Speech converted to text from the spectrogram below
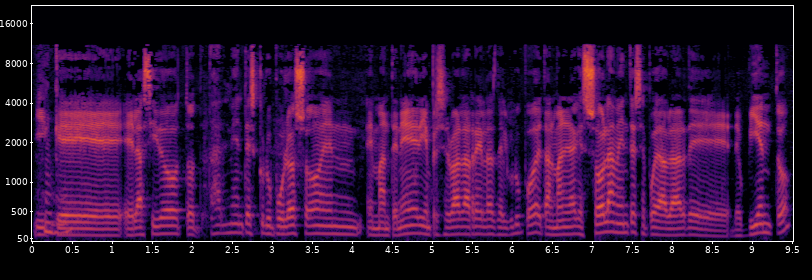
y que él ha sido totalmente escrupuloso en, en mantener y en preservar las reglas del grupo, de tal manera que solamente se puede hablar de, de viento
